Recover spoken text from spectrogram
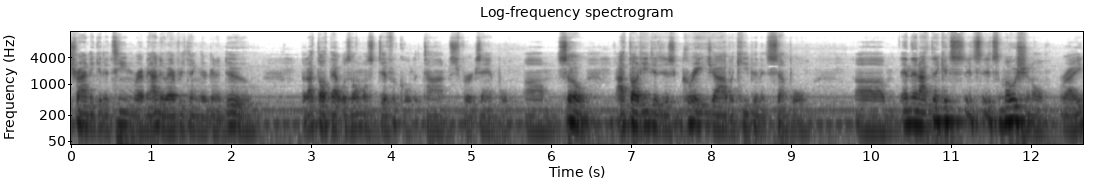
trying to get a team ready. I, mean, I knew everything they're going to do, but I thought that was almost difficult at times. For example, um, so I thought he did a great job of keeping it simple. Um, and then I think it's it's it's emotional, right?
